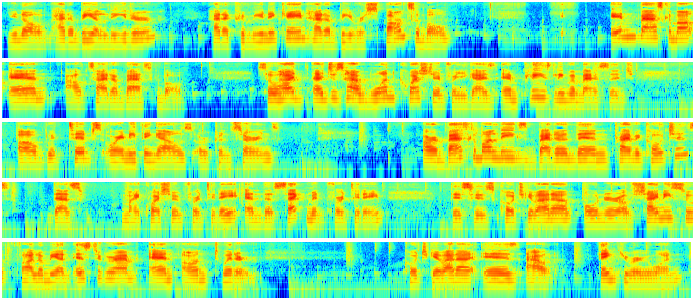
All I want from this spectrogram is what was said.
you know, how to be a leader, how to communicate, how to be responsible in basketball and outside of basketball. So I, I just have one question for you guys, and please leave a message uh, with tips or anything else or concerns. Are basketball leagues better than private coaches? That's my question for today and the segment for today. This is Coach Guevara, owner of Shiny Soup. Follow me on Instagram and on Twitter. Coach Guevara is out. Thank you, everyone.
